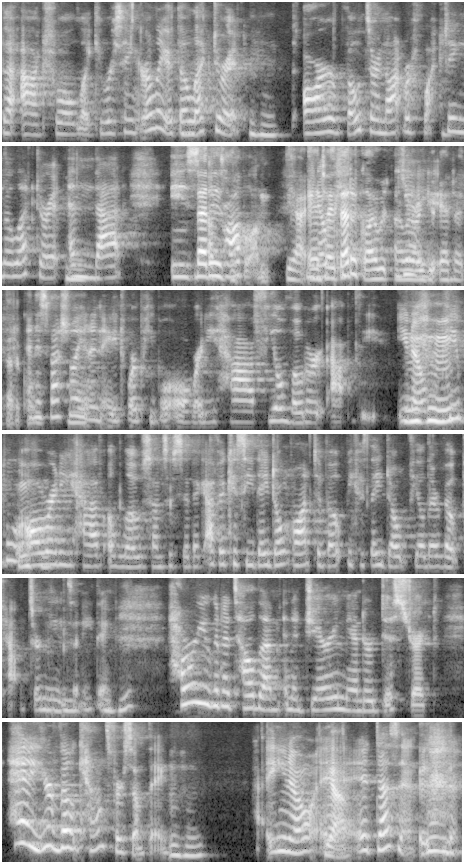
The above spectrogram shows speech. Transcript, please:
the actual, like you were saying earlier, the Mhm. electorate, Mhm. our votes are not reflecting the electorate. Mhm. And that is That a is problem. Yeah, You know, antithetical. I would, I would yeah, argue antithetical. And especially Mhm. in an age where people already have feel voter apathy. You know, Mhm, people mhm. already have a low sense of civic efficacy. They don't want to vote because they don't feel their vote counts or means anything. How are you going to tell them in a gerrymandered district, hey, your vote counts for something? You know, it, Yeah. it doesn't. It-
